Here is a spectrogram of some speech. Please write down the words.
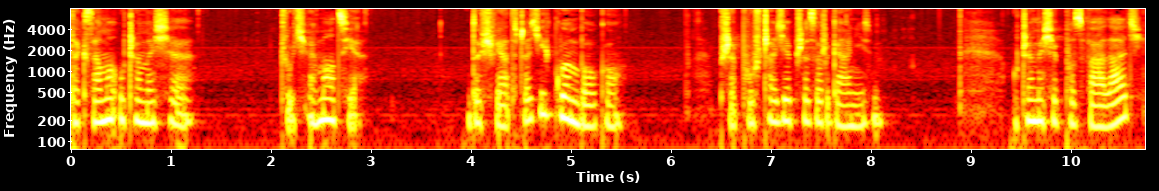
Tak samo uczymy się czuć emocje, doświadczać ich głęboko, przepuszczać je przez organizm. Uczymy się pozwalać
